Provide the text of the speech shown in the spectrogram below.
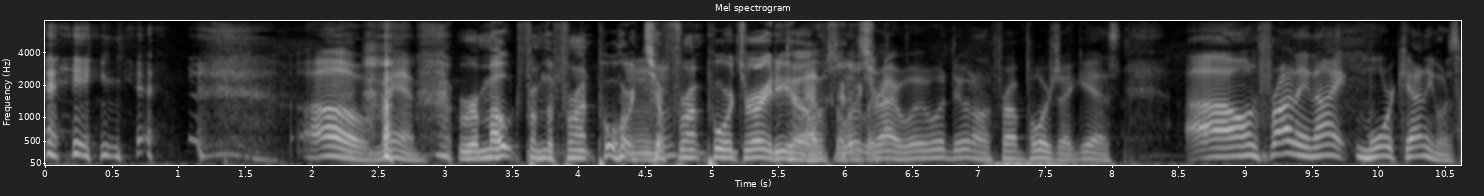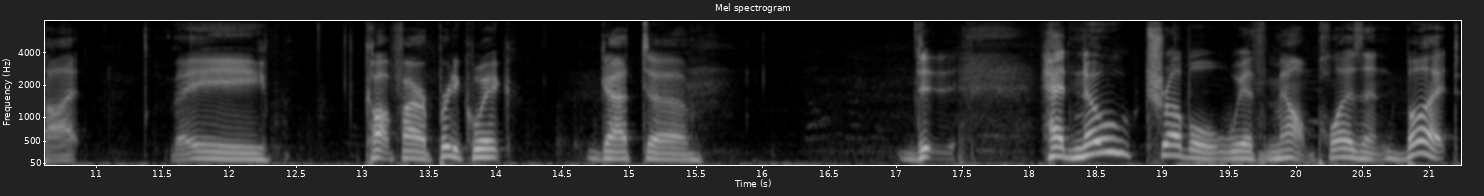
Dang. oh man, Remote from the front porch, a front porch radio. Absolutely. that's right. We'll, we'll do it on the front porch, I guess. Uh, on Friday night, Moore County was hot. They caught fire pretty quick. Got uh, did, had no trouble with Mount Pleasant, but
